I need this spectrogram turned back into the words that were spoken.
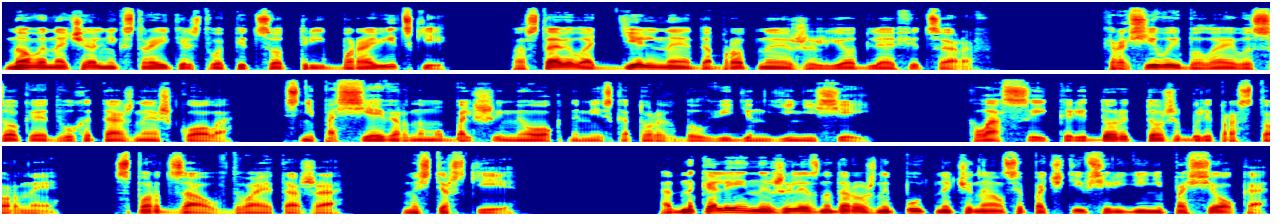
Новый начальник строительства 503 Боровицкий поставил отдельное добротное жилье для офицеров. Красивой была и высокая двухэтажная школа с не по-северному большими окнами, из которых был виден Енисей. Классы и коридоры тоже были просторные. Спортзал в два этажа. Мастерские. Одноколейный железнодорожный путь начинался почти в середине поселка,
